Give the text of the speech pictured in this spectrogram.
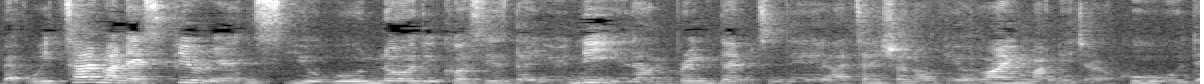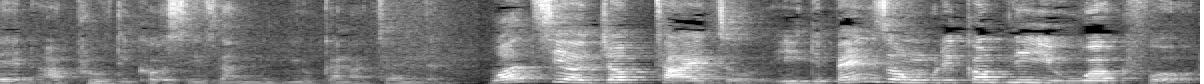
But with time and experience, you will know the courses that you need and bring them to the attention of your line manager who will then approve the courses and you can attend them. What's your job title? It depends on the company you work for.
